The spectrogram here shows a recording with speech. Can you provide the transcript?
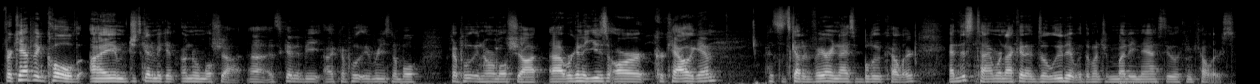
for Captain Cold, I am just gonna make it a normal shot. Uh, it's gonna be a completely reasonable, completely normal shot. Uh, we're gonna use our Kerkaligan because it's got a very nice blue color. And this time we're not gonna dilute it with a bunch of muddy, nasty looking colors.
